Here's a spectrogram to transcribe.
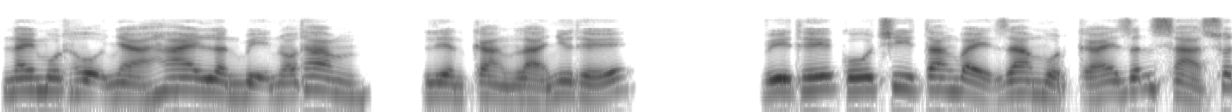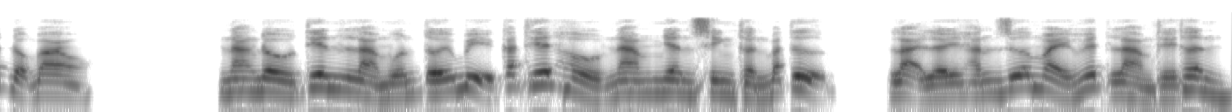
Nay một hộ nhà hai lần bị nó thăm, liền càng là như thế. Vì thế cố chi tăng bày ra một cái dẫn xà xuất động bao. Nàng đầu tiên là muốn tới bị cắt thiết hầu nam nhân sinh thần bắt tự, lại lấy hắn giữa mày huyết làm thế thân.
